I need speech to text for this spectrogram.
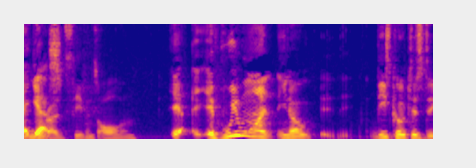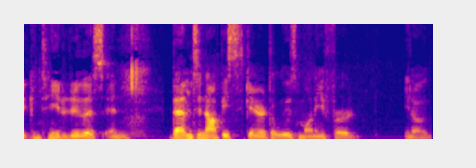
uh, yes. Brad Stevens, all of them. If we want, you know, these coaches to continue to do this and them to not be scared to lose money for, you know,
